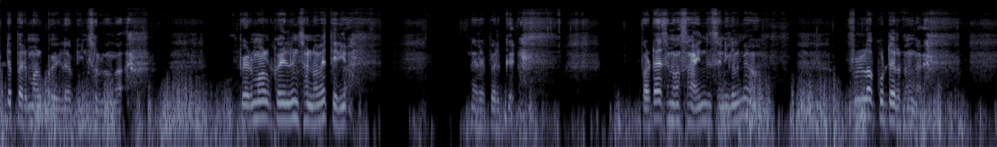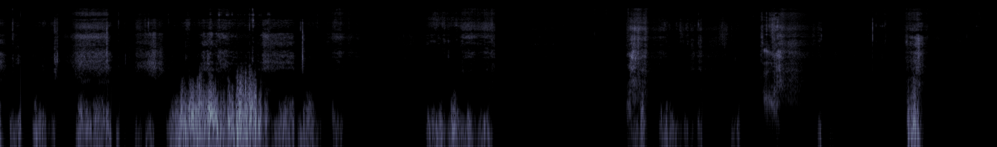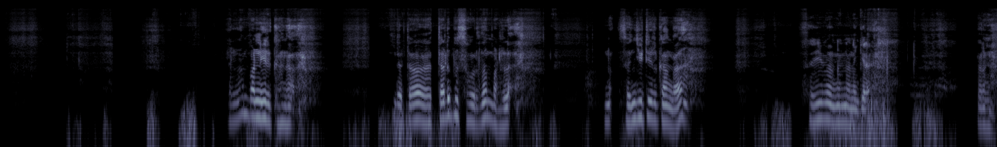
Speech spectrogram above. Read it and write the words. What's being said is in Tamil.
புட்ட பெருமாள் கோயில் அப்படின்னு சொல்லுவாங்க. பெருமாள் கோயில்னு சொன்னாவே தெரியும். நிறைய பேருக்கு. புரட்டாசி மாதம் ஐந்து சனிக்கிழமையும் ஃபுல்லாக கூட்டம் இருக்குங்க. எல்லாம் பண்ணியிருக்காங்க. இந்த த தடுப்பு சுவர் தான் பண்ணல. இன்னும் செஞ்சிட்டு இருக்காங்க. செய்வாங்கன்னு நினைக்கிறேன். பாருங்க.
